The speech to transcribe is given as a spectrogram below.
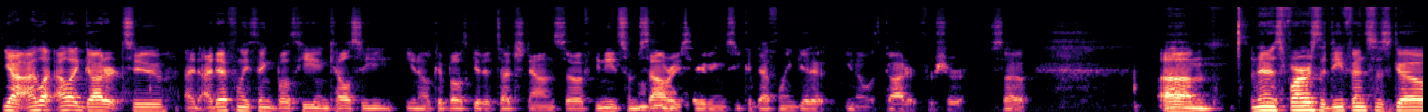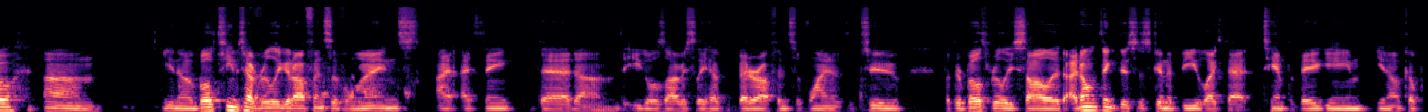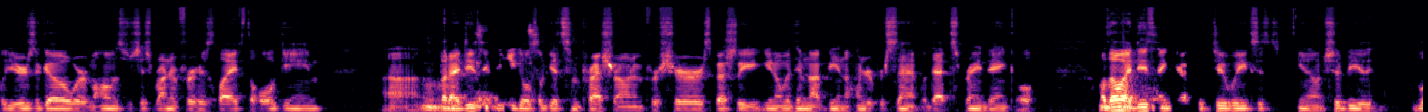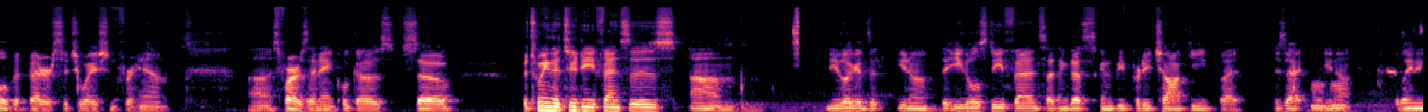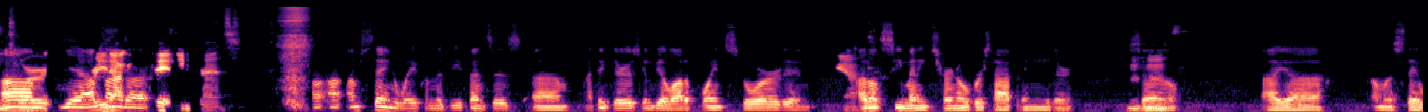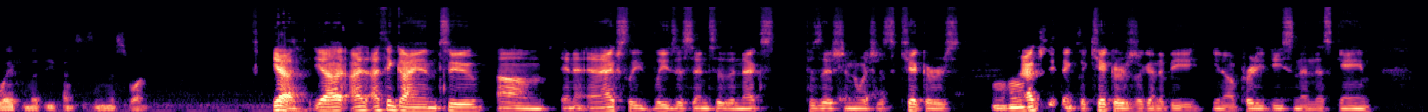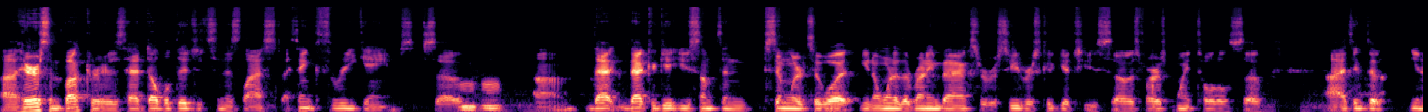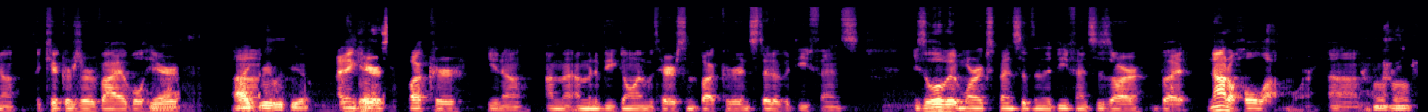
yeah, I like I like Goedert too. I, I, definitely think both he and Kelce, you know, could both get a touchdown. So if you need some mm-hmm. salary savings, you could definitely get it, you know, with Goedert for sure. So, um, and then as far as the defenses go, um, you know, both teams have really good offensive lines. I, I think that um, the Eagles obviously have the better offensive line of the two but they're both really solid. I don't think this is going to be like that Tampa Bay game, you know, a couple years ago where Mahomes was just running for his life the whole game. Um, But I do think the Eagles will get some pressure on him for sure, especially you know with him not being 100 percent with that sprained ankle. Although I do think after two weeks, it's you know it should be a little bit better situation for him uh, as far as that ankle goes. So between the two defenses, um, you look at the you know the Eagles defense. I think that's going to be pretty chalky. But is that mm-hmm. you know leaning um, toward? yeah, I'm not, not a defense. I, am staying away from the defenses. Um, I think there is going to be a lot of points scored, and yeah. I don't see many turnovers happening either. Mm-hmm. So I uh, I'm going to stay away from the defenses in this one. Yeah, yeah, I, I think I am too. Um, and and actually leads us into the next position, which is kickers. Mm-hmm. I actually think the kickers are going to be, you know, pretty decent in this game. Uh, Harrison Butker has had double digits in his last, I think, three games. So mm-hmm. um, that that could get you something similar to what you know one of the running backs or receivers could get you. So as far as point totals, so I think that you know the kickers are viable here. Yeah, I agree with you. I think sure. Harrison Butker. You know, I'm I'm going to be going with Harrison Butker instead of a defense. He's a little bit more expensive than the defenses are, but not a whole lot more. Um, mm-hmm.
